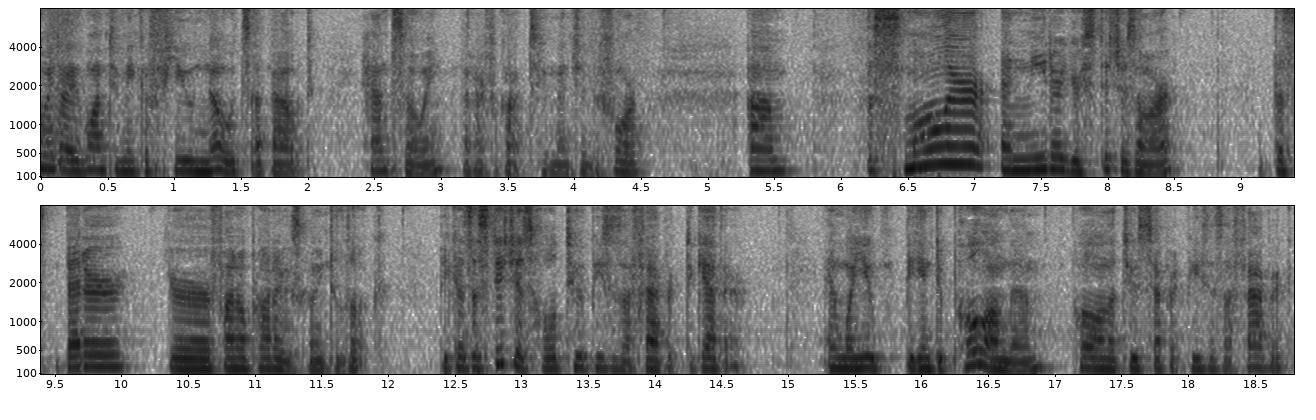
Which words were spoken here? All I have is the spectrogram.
point I want to make a few notes about hand sewing that I forgot to mention before. Um, the smaller and neater your stitches are, the better your final product is going to look because the stitches hold two pieces of fabric together and when you begin to pull on them, pull on the two separate pieces of fabric,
